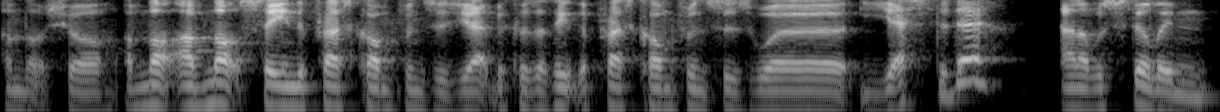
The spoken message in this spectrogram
I'm not sure. I've not I've not seen the press conferences yet because I think the press conferences were yesterday, and I was still in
